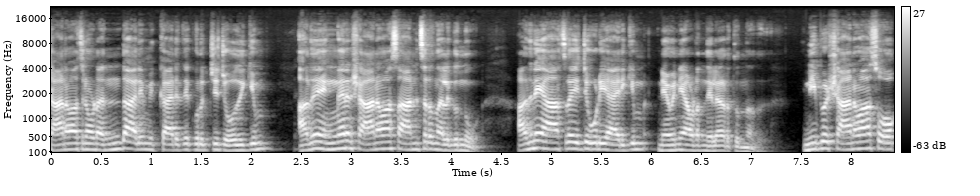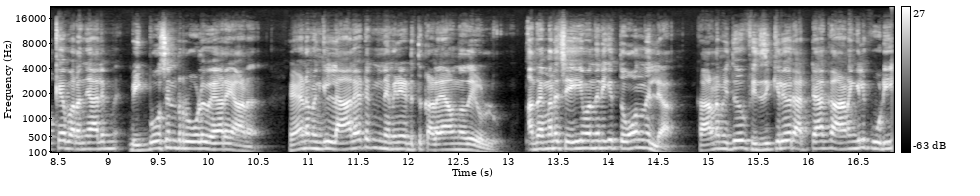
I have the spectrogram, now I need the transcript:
ഷാനവാസിനോട് എന്തായാലും ഇക്കാര്യത്തെക്കുറിച്ച് ചോദിക്കും. അത് എങ്ങനെ ഷാനവാസ് ആൻസർ നൽകുന്നു? അതിനെ ആശ്രയിച്ചു കൂടി ആയിരിക്കും നെവിനെ അവിടെ നിലനിർത്തുന്നത്. ഇനിയിപ്പോൾ ഷാനവാസ് ഓക്കെ പറഞ്ഞാലും ബിഗ് ബോസിന്റെ റൂൾ വേറെയാണ്. വേണമെങ്കിൽ ലാലേട്ടൻ നെവിനെ എടുത്ത് കളയാവുന്നതേ ഉള്ളൂ. അതങ്ങനെ ചെയ്യുമെന്ന് എനിക്ക് തോന്നുന്നില്ല. കാരണം ഇത് ഫിസിക്കലി ഒരു അറ്റാക്ക് ആണെങ്കിൽ കൂടി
